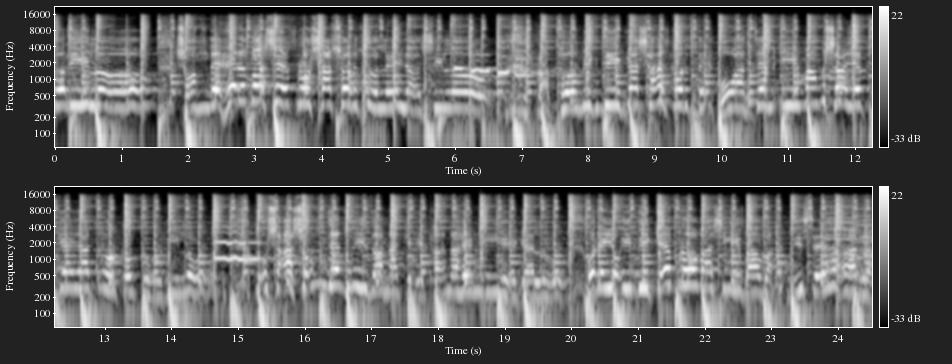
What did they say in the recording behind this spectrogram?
করিল। সন্দেহের বসে প্রশাসন চলে আসিল। প্রাথমিক জিজ্ঞাসা করতে মোয়াজ্জেম ইমাম সাহেবকে আটক করিল। প্রশাসন যে দুই জনাকে থানায় নিয়ে গেল। ওরে ওই দিকে প্রবাসী বাবা দিশে হারা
